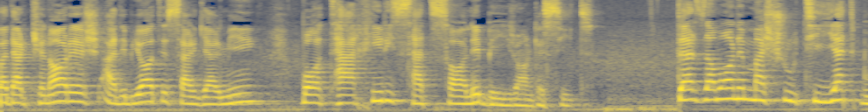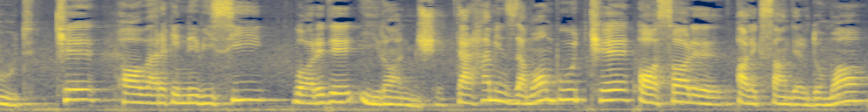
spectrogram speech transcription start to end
و در کنارش ادبیات سرگرمی با تأخیری صد ساله به ایران رسید. در زمان مشروطیت بود که پاورقی نویسی وارد ایران میشه. در همین زمان بود که آثار الکساندر دوما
